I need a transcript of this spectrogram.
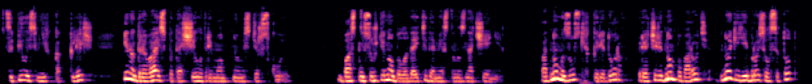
вцепилась в них как клещ и, надрываясь, потащила в ремонтную мастерскую. Баст не суждено было дойти до места назначения. В одном из узких коридоров, при очередном повороте, в ноги ей бросился тот,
